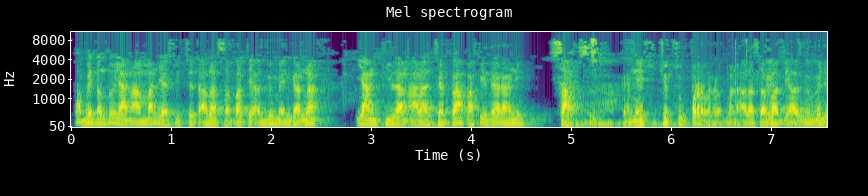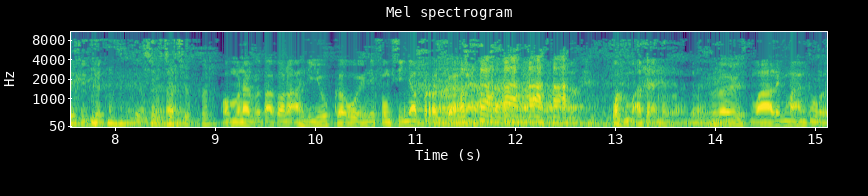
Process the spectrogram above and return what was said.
Tapi tentu yang aman ya sujud ala sapati argumen karena yang bilang ala jabah pasti darah ini sah. Karena sujud super lah, kan ala sapati argumen ini sujud. sujud super. Pemenang kota kono ahli yoga, wah ini fungsinya peregangan. wah mata ini, udah paling mangkal.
